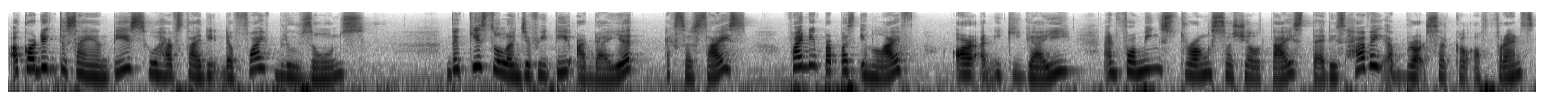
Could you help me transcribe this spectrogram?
According to scientists who have studied the five blue zones, the keys to longevity are diet, exercise, finding purpose in life or an ikigai, and forming strong social ties that is having a broad circle of friends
